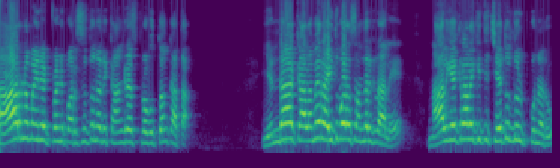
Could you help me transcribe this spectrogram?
దారుణమైనటువంటి పరిస్థితి ఉన్నది కాంగ్రెస్ ప్రభుత్వం కథ. ఎండాకాలమే రైతు భరోసా అందరికి రాలే. నాలుగెకరాలకి ఇచ్చి చేతులు దులుపుకున్నారు.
